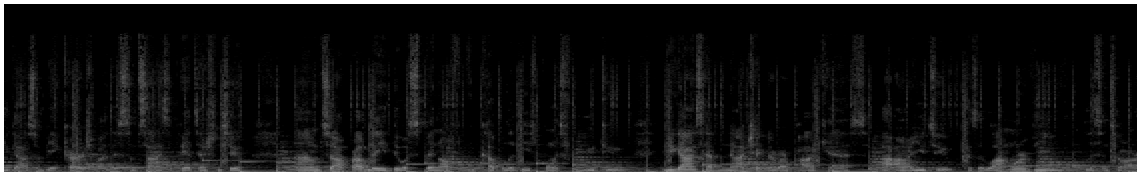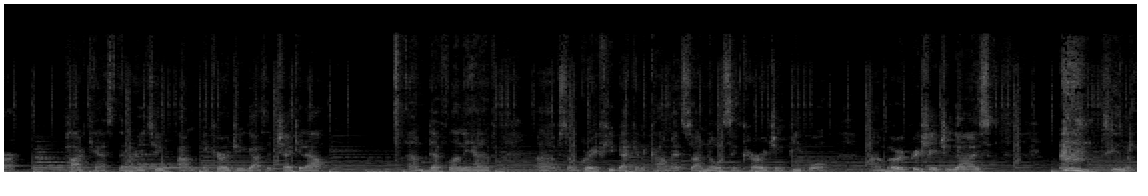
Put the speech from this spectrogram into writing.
you guys will be encouraged by this. Some signs to pay attention to. Um, so I'll probably do a spin off of a couple of these points for YouTube. If you guys have not checked out our podcast uh, on YouTube, because a lot more of you listen to our podcast than our YouTube, I'm encouraging you guys to check it out. Um, definitely have um, some great feedback in the comments. So I know it's encouraging people. Um, but we appreciate you guys. excuse me,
